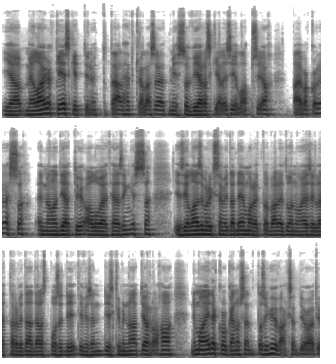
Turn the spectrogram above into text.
Ja meillä on aika keskittynyt tällä hetkellä se, että missä on vieraskielisiä lapsia, päiväkodeissa, että meillä on tiettyjä alueet Helsingissä, ja silloin esimerkiksi se, mitä demarit on välillä tuonut esille, että tarvitaan tällaista positiivisen diskriminaation rahaa, niin mä oon itse kokenut sen tosi hyväksi, että joo, että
